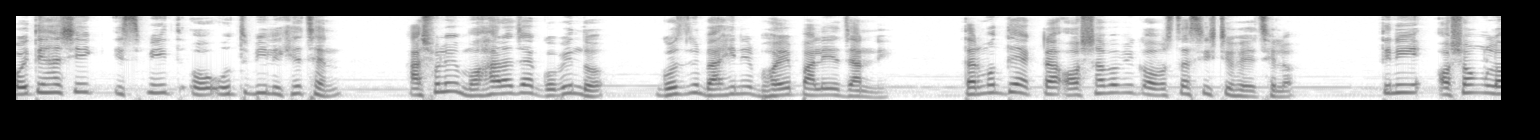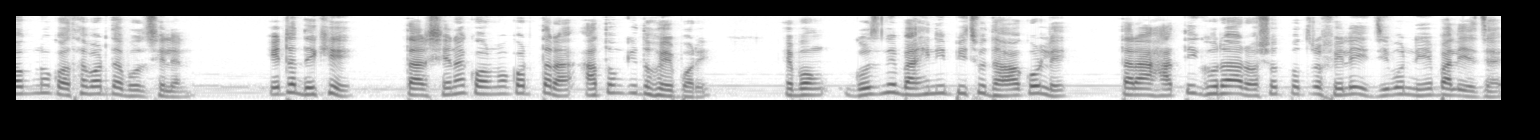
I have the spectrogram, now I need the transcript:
ঐতিহাসিক স্মিথ ও উৎবি লিখেছেন, আসলে মহারাজা গোবিন্দ গজনি বাহিনীর ভয়ে পালিয়ে যাননি। তার মধ্যে একটা অস্বাভাবিক অবস্থা সৃষ্টি হয়েছিল। তিনি অসংলগ্ন কথাবার্তা বলছিলেন। এটা দেখে তার সেনা কর্মকর্তারা আতঙ্কিত হয়ে পড়ে এবং গজনি বাহিনী পিছু ধাওয়া করলে তারা হাতি ঘোড়া রসদপত্র ফেলেই জীবন নিয়ে পালিয়ে যায়।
